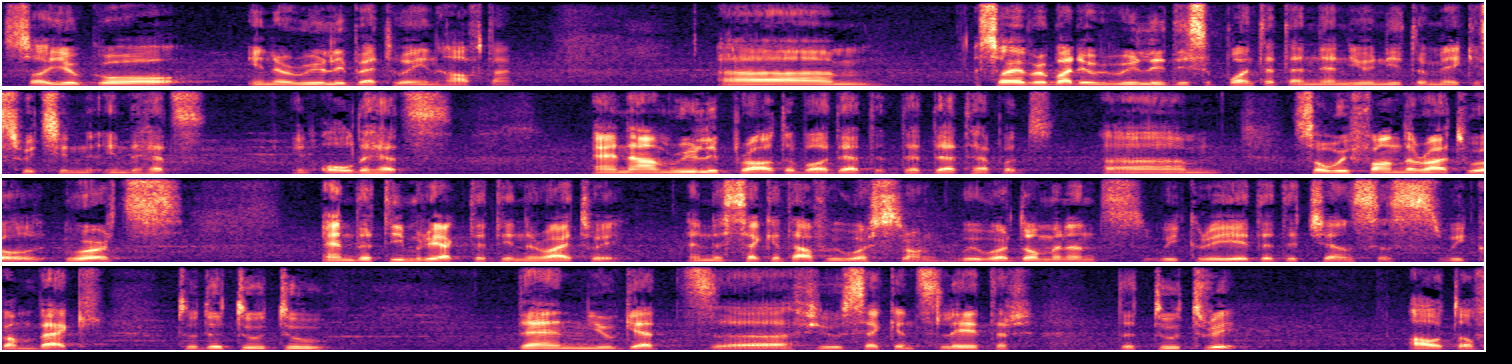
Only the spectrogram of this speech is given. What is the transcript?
So you go in a really bad way in halftime. Um, so everybody really disappointed, and then you need to make a switch in, in the heads, in all the heads. And I'm really proud about that, that that happened. Um, so we found the right words, and the team reacted in the right way. And the second half, we were strong, we were dominant, we created the chances, we come back to the 2 2. Then you get uh, a few seconds later the 2 3 out of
